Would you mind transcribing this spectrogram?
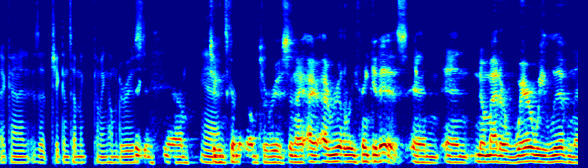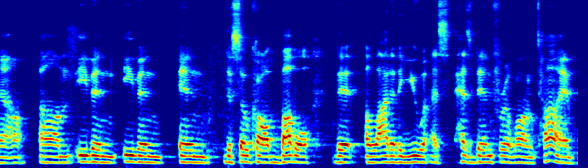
That kind of is that chickens coming coming home to roost? Chickens, yeah. yeah. chickens coming home to roost, and I, I really think it is. And and no matter where we live now, um, even even in the so-called bubble that a lot of the U.S. has been for a long time,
